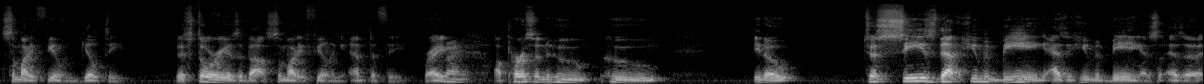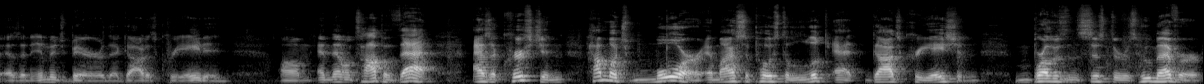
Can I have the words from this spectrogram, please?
somebody feeling guilty. This story is about somebody feeling empathy, right? Right. A person who who you know just sees that human being as a human being, as as a as an image bearer that God has created. Um, and then on top of that, as a Christian, how much more am I supposed to look at God's creation, brothers and sisters, whomever?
